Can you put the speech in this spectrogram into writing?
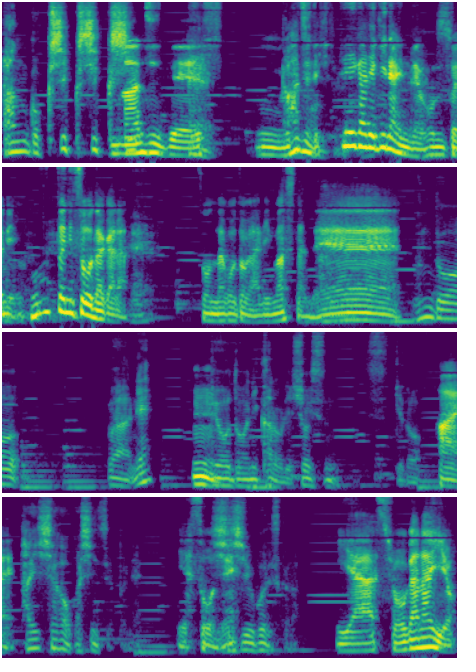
団子串串串マジえでえ。うん、マジで否定ができないんだよ、本当に。本当にそうだから。ええそんなことがありましたね。運動はねうん。平等にカロリー消費するんですけどはい。代謝がおかしいんですよやっぱりねいや、そうね。45ですからいや、しょうがないよ。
